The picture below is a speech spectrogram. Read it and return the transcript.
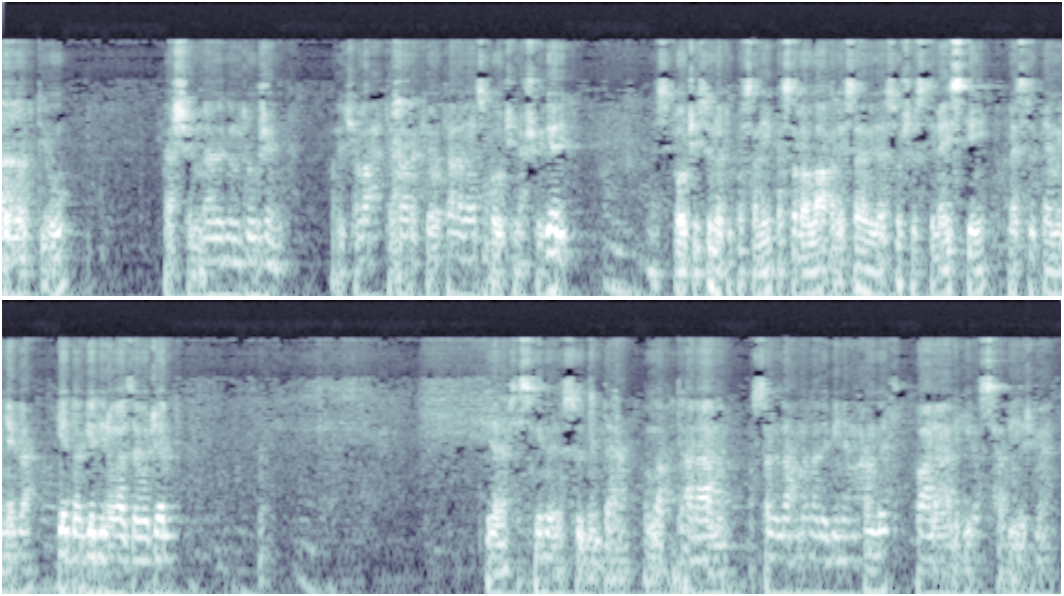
govoriti u našem narednom druženju. Ali će Allah te barak je da nas pouči našoj vjeri, pouči sunetu poslanika sallallahu alaihi sallam i da se učusti na istini, ne sretnemo njega jednog jedinog za ođel i da nam se smiluje na sudnjem dan. Allahu ta'ala amin. Sallallahu ala nebina Muhammed wa ala alihi wa sahabi ajma'in.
